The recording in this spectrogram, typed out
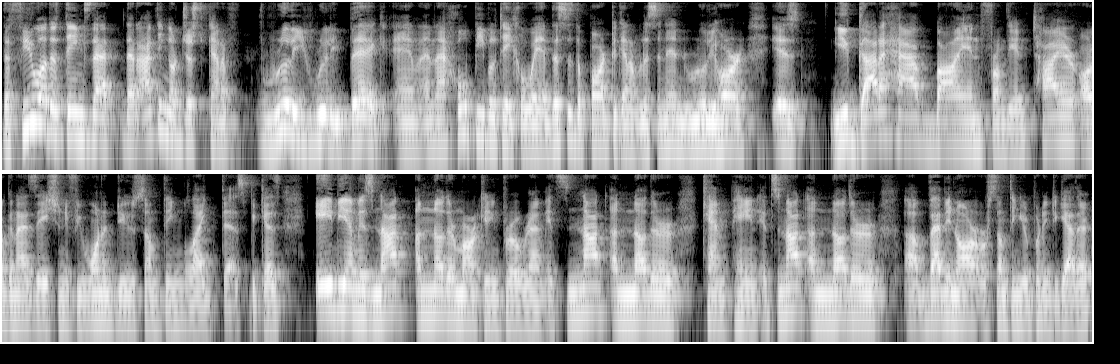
the few other things that that I think are just kind of really really big and and i hope people take away and this is the part to kind of listen in really hard is you gotta have buy-in from the entire organization if you want to do something like this because abm is not another marketing program. It's not another campaign. It's not another uh, webinar or something you're putting together.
